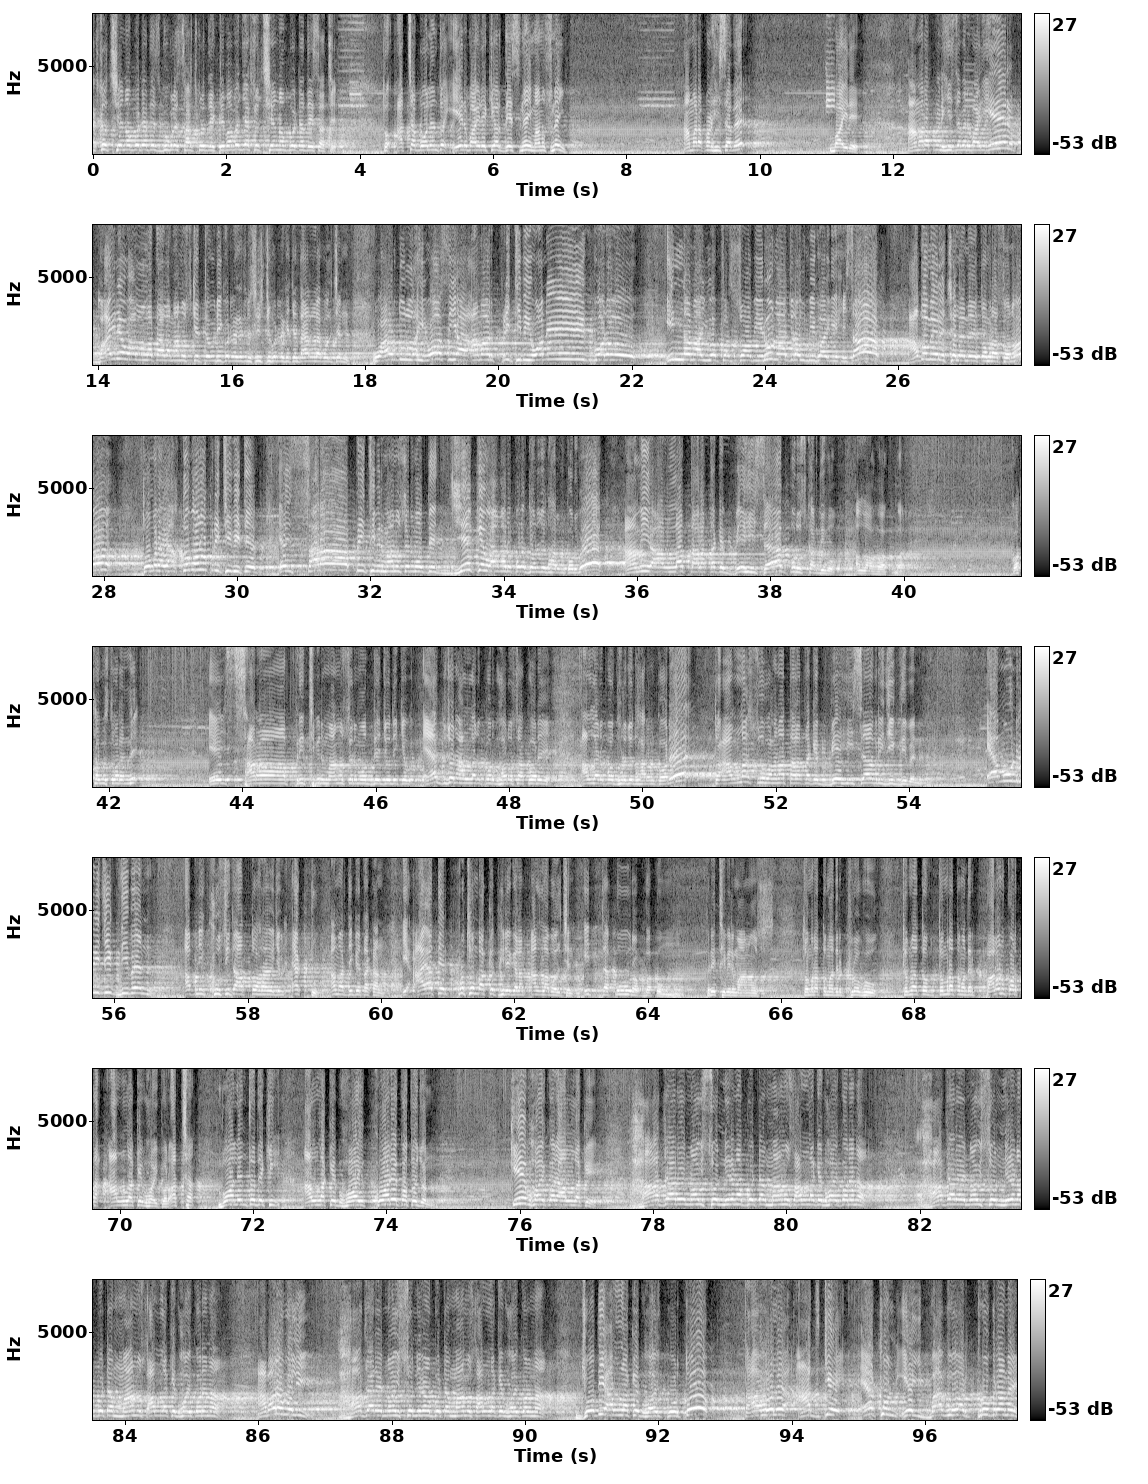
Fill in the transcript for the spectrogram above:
একশো ছিয়ানব্বইটা দেশ গুগলে সার্চ করে দেখতে পাবেন যে একশো ছিয়ানব্বইটা দেশ আছে। তো আচ্ছা বলেন তো, এর বাইরে কি আর দেশ নেই, মানুষ নেই? আমার আপনার হিসাবের বাইরে। আমার আপনার হিসাবের বাইরে। এর বাইরেও আল্লাহ তাআলা মানুষকে তৈরি করে রেখেছেন, সৃষ্টি করে রেখেছেন। তাই আল্লাহ বলছেন ও আরদুল্লাহি ওয়াসিয়া, আমার পৃথিবী অনেক বড়। ইন্নামা ইউফাস সাবিরুন আজরাহুম বিগাইরি হিসাব। আদমের ছেলে মেয়ে, তোমরা শোনো তোমরা এত বড় পৃথিবীতে, এই সারা পৃথিবীর মানুষের মধ্যে যে কেউ আমার উপরে ধৈর্য ধারণ করবে, আমি আল্লাহ তাআলা তাকে বেহিসাব পুরস্কার দিব। আল্লাহ আকবার। কথা বুঝতে পারেননি? এই সারা পৃথিবীর মানুষের মধ্যে যদি কেউ একজন আল্লাহর উপর ভরসা করে, আল্লাহর উপর ধৈর্য ধারণ করে, তো আল্লাহ সুবহানাহু তারা তাকে বেহিসাব রিজিক দিবেন। এমন রিজিক দিবেন, আপনি খুশিতে আত্মহারা হয়ে যাবেন। একটু আমার দিকে তাকান। এই আয়াতের প্রথম বাক্যে ফিরে গেলাম, আল্লাহ বলছেন, ইত্তাকু রব্বাকুম, পৃথিবীর মানুষ, তোমরা তোমাদের প্রভু, তোমরা তোমরা তোমাদের পালনকর্তা আল্লাহকে ভয় করো। আচ্ছা বলেন তো দেখি, আল্লাহকে ভয় করে কতজন? কে ভয় করে আল্লাহকে? হাজারে নয়শো নিরানব্বইটা মানুষ আল্লাহকে ভয় করে না। হাজারে নয়শো নিরানব্বইটা মানুষ আল্লাহকে ভয় করে না। আবারও বলি, হাজারে নয়শো নিরানব্বইটা মানুষ আল্লাহকে ভয় করে না। যদি আল্লাহকে ভয় করত, তাহলে আজকে, এখন এই বাঘুয়ার প্রোগ্রামে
